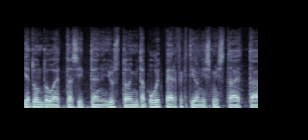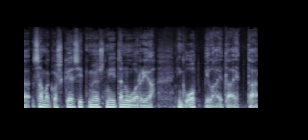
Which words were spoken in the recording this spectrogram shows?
Ja tuntuu, että sitten just toi, mitä puhuit perfektionismista, että sama koskee sitten myös niitä nuoria niin oppilaita, että,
